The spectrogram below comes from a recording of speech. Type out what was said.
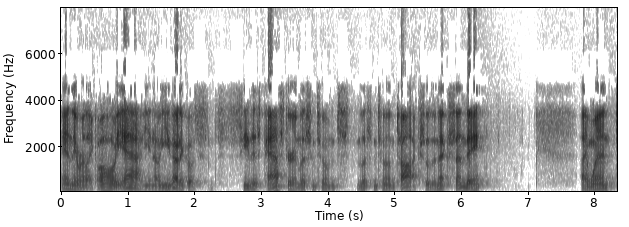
and they were like, "Oh yeah, you know you got to go see this pastor and listen to him listen to him talk." So the next Sunday, I went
